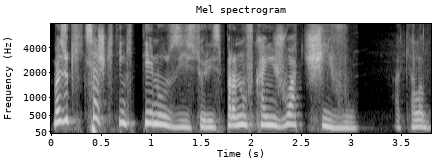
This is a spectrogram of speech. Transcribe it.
mas o que, que você acha que tem que ter nos stories para não ficar enjoativo? Aquela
